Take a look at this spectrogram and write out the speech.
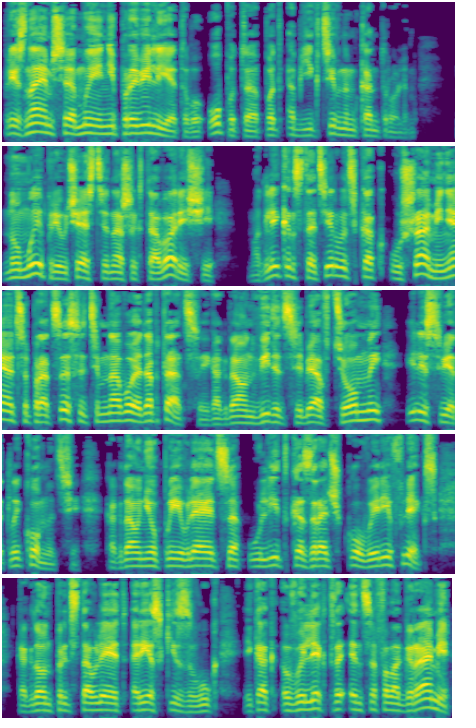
Признаемся, мы не провели этого опыта под объективным контролем, но мы при участии наших товарищей могли констатировать, как у Ша меняются процессы темновой адаптации, когда он видит себя в темной или светлой комнате, когда у него появляется улитко-зрачковый рефлекс, когда он представляет резкий звук, и как в электроэнцефалограмме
